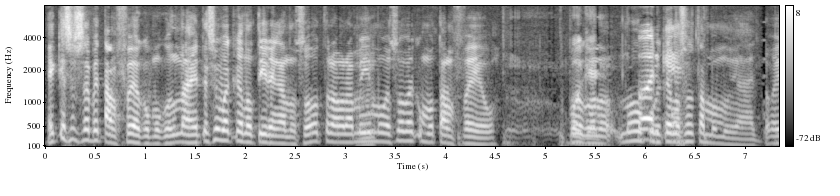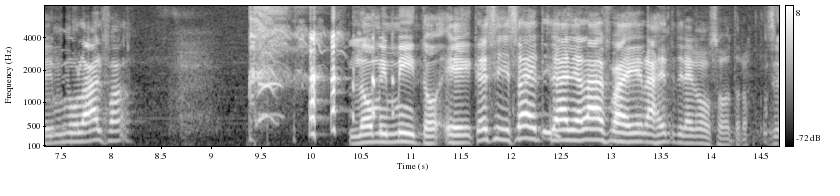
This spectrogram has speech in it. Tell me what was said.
Es que eso se ve tan feo como con una gente. Eso ve que nos tienen a nosotros ahora mismo. Eso ve como tan feo. ¿Por Porque qué? No, no, ¿Por porque qué? nosotros estamos muy altos. El mismo la alfa. Lo mismito. Eh, que si sabe tirarle al alfa y la gente tirarle a nosotros. Sí.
